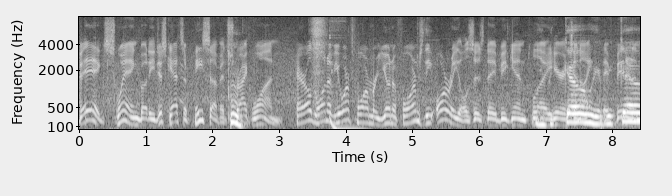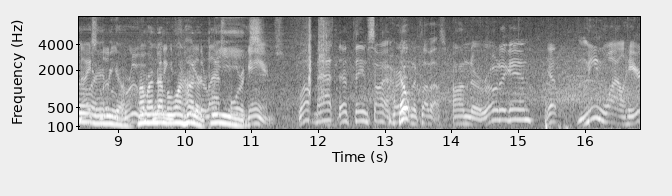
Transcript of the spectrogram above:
Big swing, but he just gets a piece of it. Hmm. Strike one. Harold, one of your former uniforms, the Orioles, as they begin play here go, tonight. here we They've a go, nice here we go. groove, Home run number winning three of 100, their four please. Well, Matt, their theme song I heard Nope. in the clubhouse. On the road again. Yep. Meanwhile, here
